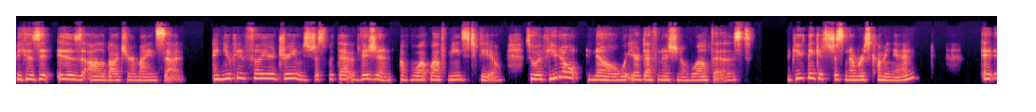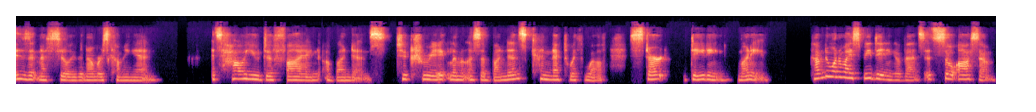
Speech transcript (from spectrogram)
because it is all about your mindset. And you can fill your dreams just with that vision of what wealth means to you. So if you don't know what your definition of wealth is, if you think it's just numbers coming in, it isn't necessarily the numbers coming in. It's how you define abundance. To create limitless abundance, connect with wealth, start dating money. Come to one of my speed dating events. It's so awesome.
